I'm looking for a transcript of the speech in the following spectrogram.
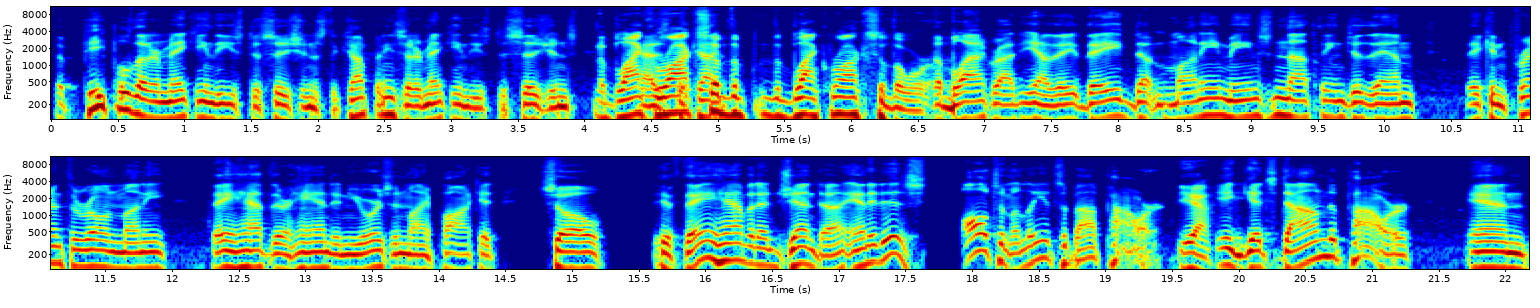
the people that are making these decisions the companies that are making these decisions The Black the Rocks kind- of the the Black Rocks of the world. the black rod, you know, they they the money means nothing to them. They can print their own money. They have their hand in yours in my pocket. So if they have an agenda, and it is ultimately it's about power. Yeah. It gets down to power, and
